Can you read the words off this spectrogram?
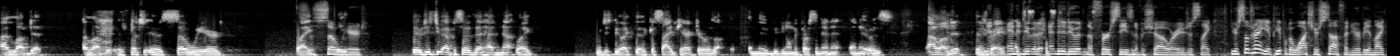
I loved it. I loved it. It was, such, it was so weird. Like It's so they, weird They would just do episodes that had not like would just be like like a side character was, and they'd be the only person in it, and it was. I loved it. It was and, great. and to do it and to do it in the first season of a show where you're just like you're still trying to get people to watch your stuff and you're being like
